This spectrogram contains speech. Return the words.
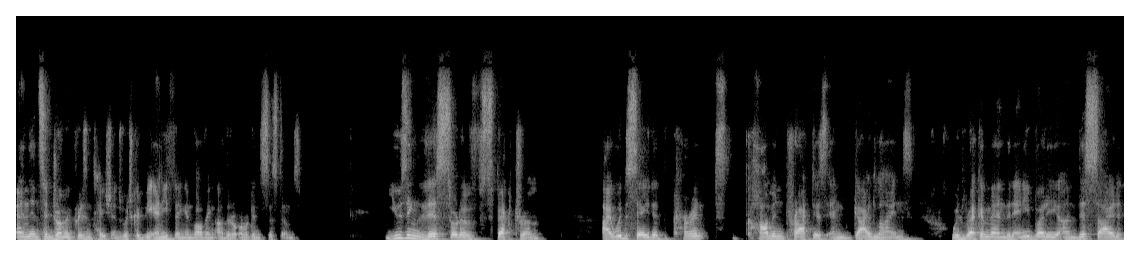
and then syndromic presentations, which could be anything involving other organ systems. Using this sort of spectrum, I would say that the current common practice and guidelines would recommend that anybody on this side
